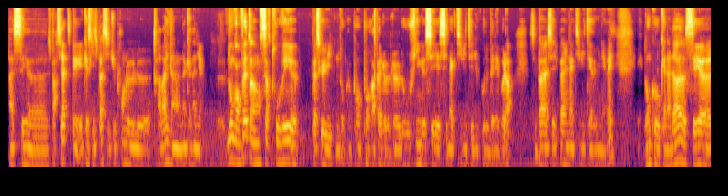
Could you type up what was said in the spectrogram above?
assez euh, spartiate. Et qu'est-ce qui se passe si tu prends le, travail d'un Canadien? Euh, Donc en fait, on s'est retrouvé parce que donc pour, rappel, le, le woofing c'est une activité du coup de bénévolat, c'est pas pas une activité rémunérée. Donc au Canada, c'est euh,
